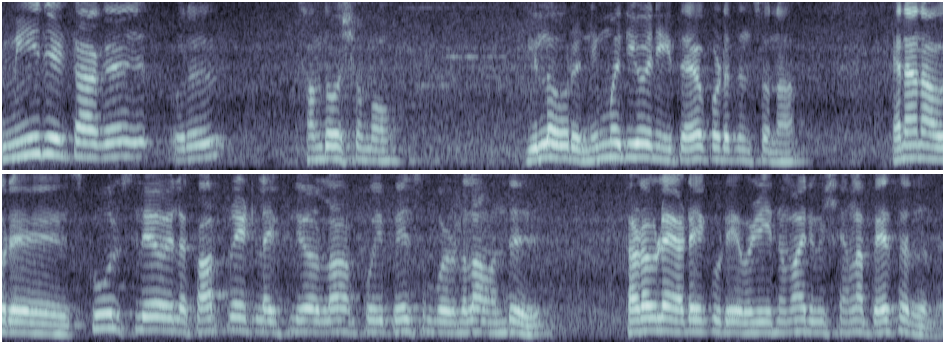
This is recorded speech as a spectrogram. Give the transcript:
இமீடியட்டாக ஒரு சந்தோஷமோ இல்லை ஒரு நிம்மதியோ இன்றைக்கி தேவைப்படுதுன்னு சொன்னால் ஏன்னா நான் ஒரு ஸ்கூல்ஸ்லேயோ இல்லை கார்ப்பரேட் லைஃப்லேயோலாம் போய் பேசும்பொழுதெல்லாம் வந்து கடவுளை அடையக்கூடிய வழி இந்த மாதிரி விஷயம்லாம் பேசுகிறதில்ல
